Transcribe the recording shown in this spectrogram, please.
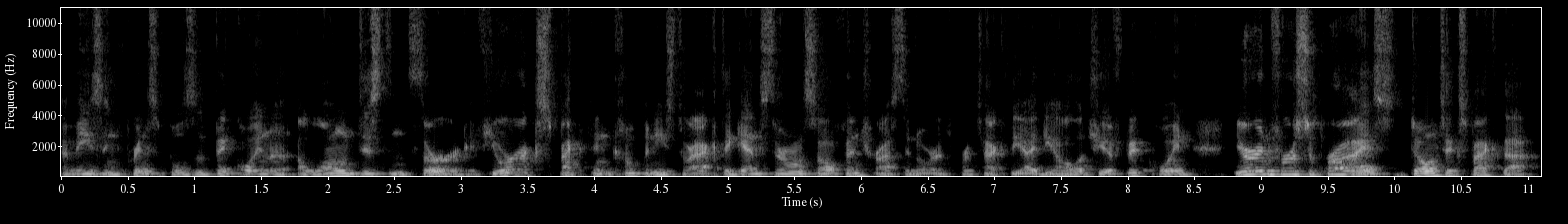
amazing principles of Bitcoin a, long distant third. If you're expecting companies to act against their own self-interest in order to protect the ideology of Bitcoin, you're in for a surprise. Don't expect that.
